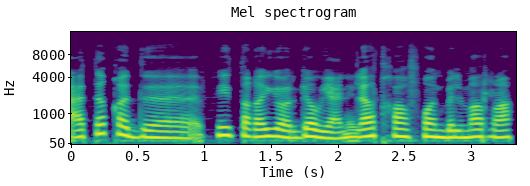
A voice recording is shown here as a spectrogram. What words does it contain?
أعتقد آه، في تغير جو يعني لا تخافون بالمرة. آه،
